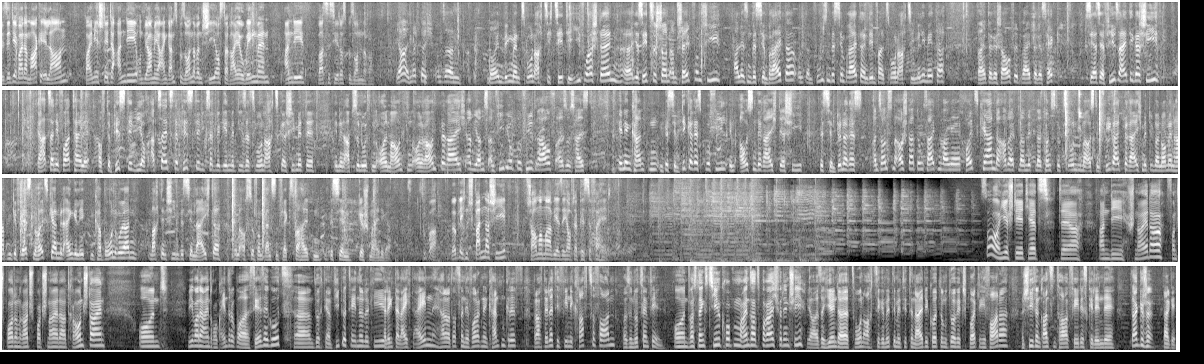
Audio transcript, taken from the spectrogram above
Wir sind hier bei der Marke Elan. Bei mir steht der Andi und wir haben hier einen ganz besonderen Ski aus der Reihe Wingman. Andi, was ist hier das Besondere? Ja, ich möchte euch unseren neuen Wingman 82 CTI vorstellen. Äh, ihr seht es schon am Shape vom Ski. Alles ein bisschen breiter und am Fuß ein bisschen breiter, in dem Fall 82 mm. Breitere Schaufel, breiteres Heck. Sehr, sehr vielseitiger Ski. Er hat seine Vorteile auf der Piste wie auch abseits der Piste. Wie gesagt, wir gehen mit dieser 82er Skimitte in den absoluten All-Mountain, Allround-Bereich. Wir haben das Amphibio-Profil drauf, also das heißt Innenkanten ein bisschen dickeres Profil, im Außenbereich der Ski bisschen dünneres. Ansonsten Ausstattung, Seitenwange, Holzkern. Da arbeiten wir mit einer Konstruktion, die wir aus dem Freeride-Bereich mit übernommen haben. Gefrästen Holzkern mit eingelegten Carbonröhren. Macht den Ski ein bisschen leichter und auch so vom ganzen Flexverhalten ein bisschen geschmeidiger. Super, wirklich ein spannender Ski. Schauen wir mal, wie er sich auf der Piste verhält. So, hier steht jetzt der Andi Schneider von Sport und Radsport Schneider Traunstein. Und wie war der Eindruck? Der Eindruck war sehr, sehr gut. Ähm, durch die Amphibiotechnologie. Er lenkt er leicht ein, hat aber trotzdem einen hervorragenden Kantengriff, braucht relativ wenig Kraft zu fahren, also nur zu empfehlen. Und was denkst du, Zielgruppen, Einsatzbereich für den Ski? Ja, also hier in der 82er Mitte mit Titanalbegurtung durchweg sportliche Fahrer. Ein Ski für den ganzen Tag, für jedes Gelände. Dankeschön. Danke.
